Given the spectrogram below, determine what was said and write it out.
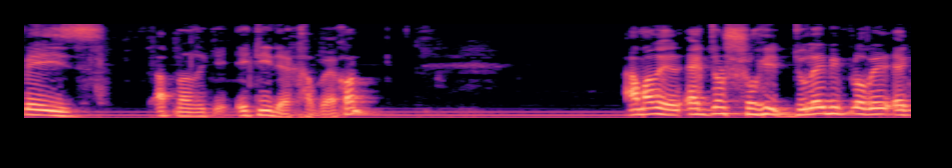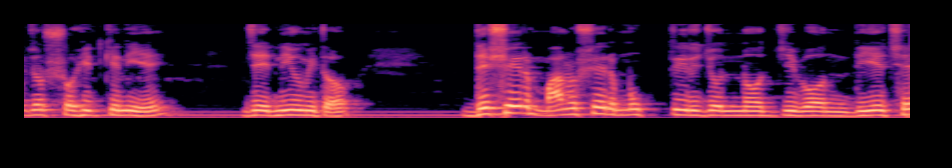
পেজ আপনাদেরকে এটি দেখাবো এখন। আমাদের একজন শহীদ, জুলাই বিপ্লবের একজন শহীদকে নিয়ে যে নিয়মিত দেশের মানুষের মুক্তির জন্য জীবন দিয়েছে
